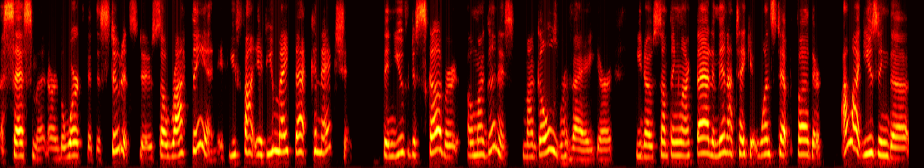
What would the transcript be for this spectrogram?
assessment or the work that the students do. So right then, if you find if you make that connection, then you've discovered, oh my goodness, my goals were vague, or you know, something like that. And then I take it one step further. I like using the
